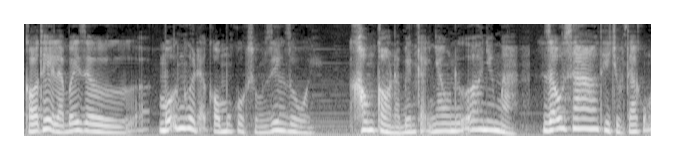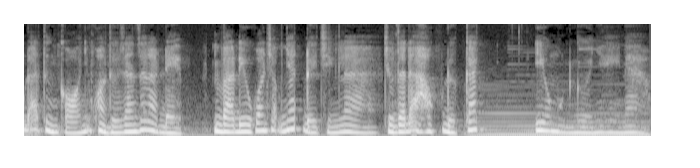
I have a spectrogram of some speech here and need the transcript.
Có thể là bây giờ mỗi người đã có một cuộc sống riêng rồi, không còn ở bên cạnh nhau nữa, nhưng mà dẫu sao thì chúng ta cũng đã từng có những khoảng thời gian rất là đẹp. Và điều quan trọng nhất đấy chính là chúng ta đã học được cách yêu một người như thế nào?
